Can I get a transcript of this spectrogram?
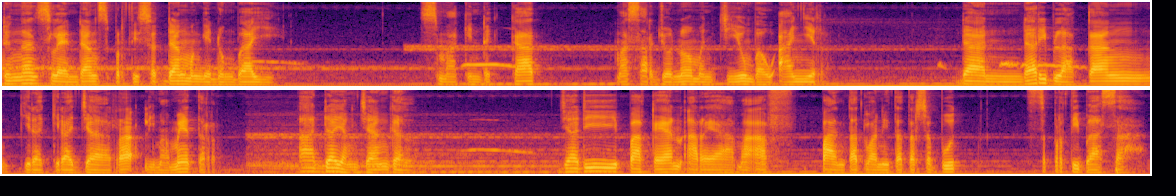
dengan selendang seperti sedang menggendong bayi. Semakin dekat, Mas Sarjono mencium bau anyir. Dan dari belakang kira-kira jarak 5 meter Ada yang janggal Jadi pakaian area maaf pantat wanita tersebut Seperti basah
